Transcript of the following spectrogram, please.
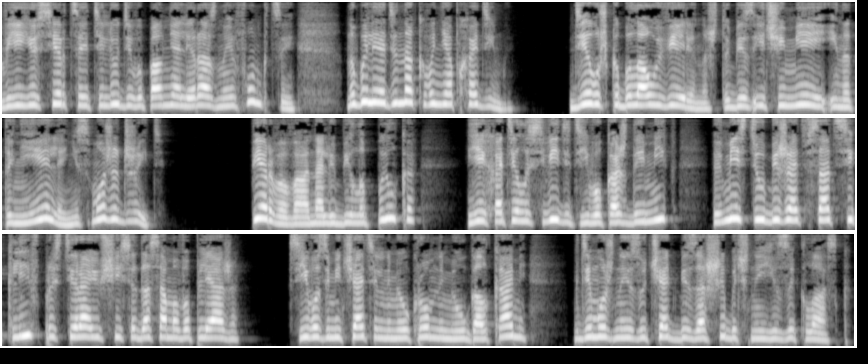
В ее сердце эти люди выполняли разные функции, но были одинаково необходимы. Девушка была уверена, что без Ичимеи и Натаниэля не сможет жить. Первого она любила пылко, ей хотелось видеть его каждый миг, вместе убежать в сад Секлиф, простирающийся до самого пляжа, с его замечательными укромными уголками, где можно изучать безошибочный язык ласк.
